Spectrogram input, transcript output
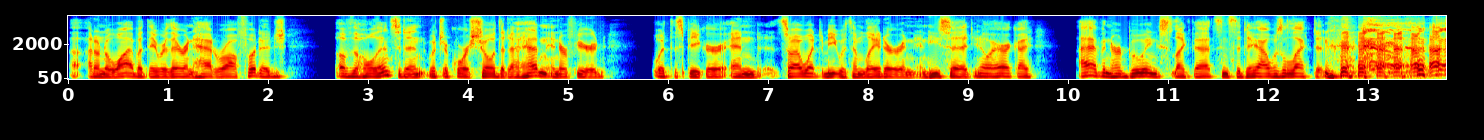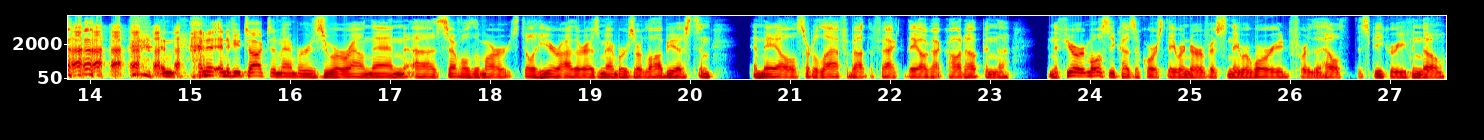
Uh, I don't know why, but they were there and had raw footage of the whole incident, which of course showed that I hadn't interfered with the speaker. And so I went to meet with him later, and, and he said, You know, Eric, I, I haven't heard booings like that since the day I was elected. and, and, and if you talk to members who were around then, uh, several of them are still here, either as members or lobbyists, and and they all sort of laugh about the fact that they all got caught up in the in the furor, mostly because, of course, they were nervous and they were worried for the health of the speaker, even though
